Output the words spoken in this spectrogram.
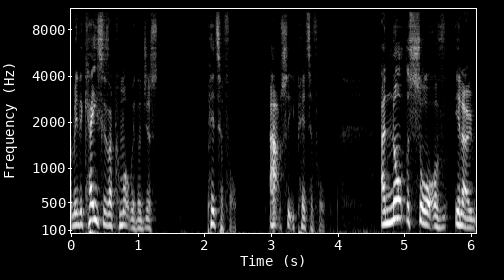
I mean, the cases I've come up with are just pitiful, absolutely pitiful. And not the sort of, you know,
